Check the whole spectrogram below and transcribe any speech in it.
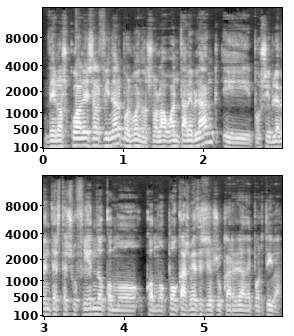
De los cuales al final, pues bueno, solo aguanta Leblanc y posiblemente esté sufriendo como, como pocas veces en su carrera deportiva.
